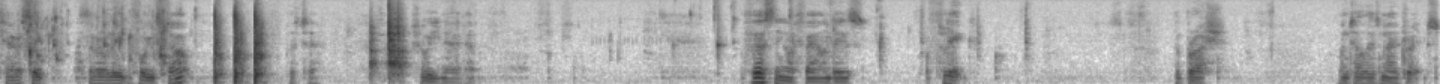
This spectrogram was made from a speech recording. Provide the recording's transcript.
TerraSig thoroughly before you start, but uh, I'm sure you know that. First thing I found is flick the brush until there's no drips.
